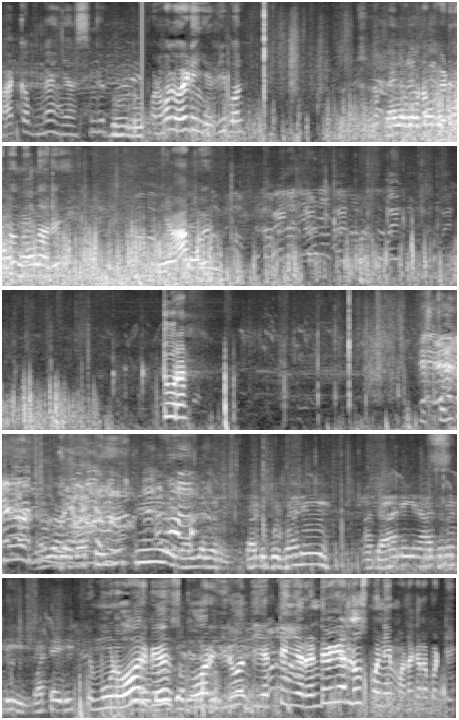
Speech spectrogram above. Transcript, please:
பேக்கப்புங்க இங்கே சிங்கிள் போன பால் வைடிங்க ரீபால் நல்ல பிளே உடம்பு எடுத்துட்டு வந்திருந்தாரு கேப்பு டூ ரன் மூணு ஓவருக்கு ஸ்கோர் இருபத்தி எட்டு. இங்கே ரெண்டு விக்கெட் லூஸ் பண்ணி மடக்கரப்பட்டி.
